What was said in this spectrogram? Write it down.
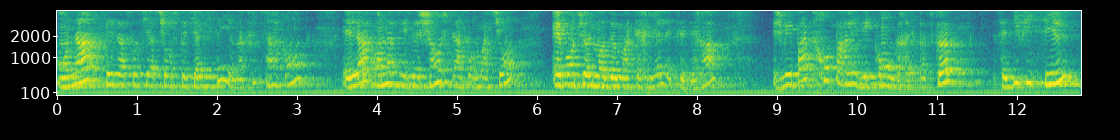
On a ces associations spécialisées, il y en a plus de 50, et là, on a des échanges d'informations, éventuellement de matériel, etc. Je ne vais pas trop parler des congrès parce que c'est difficile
